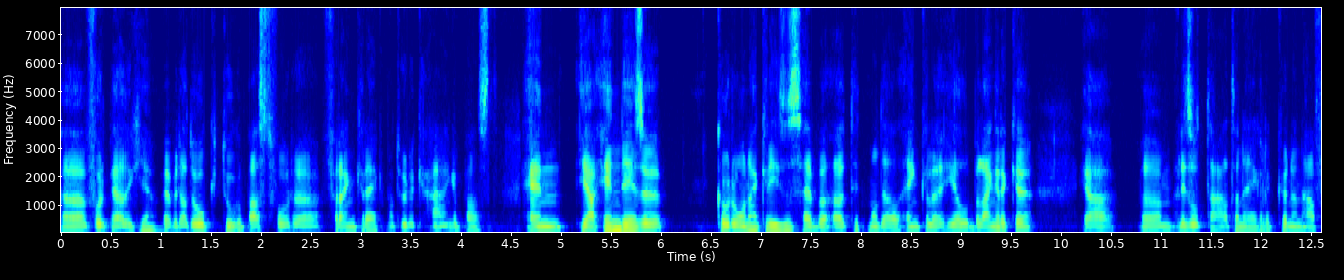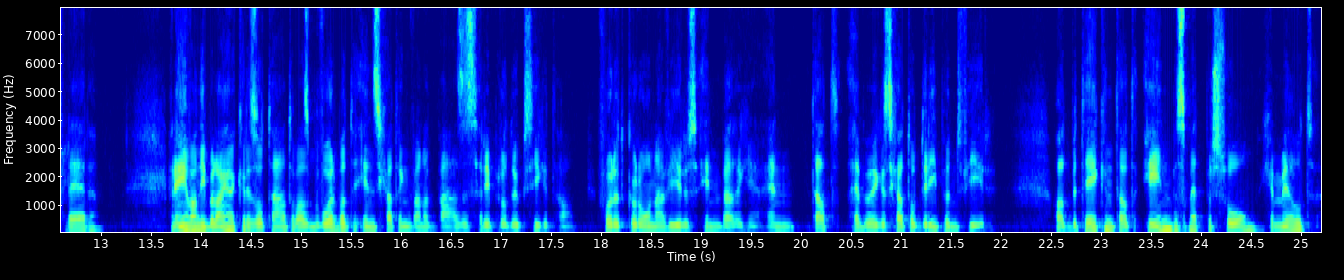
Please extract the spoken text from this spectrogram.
uh, voor België. We hebben dat ook toegepast voor uh, Frankrijk, natuurlijk aangepast. En ja, in deze coronacrisis hebben we uit dit model enkele heel belangrijke ja, um, resultaten eigenlijk kunnen afleiden. En een van die belangrijke resultaten was bijvoorbeeld de inschatting van het basisreproductiegetal voor het coronavirus in België. En dat hebben we geschat op 3,4. Wat betekent dat één besmet persoon gemiddeld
